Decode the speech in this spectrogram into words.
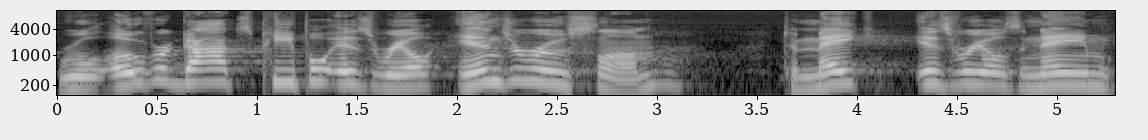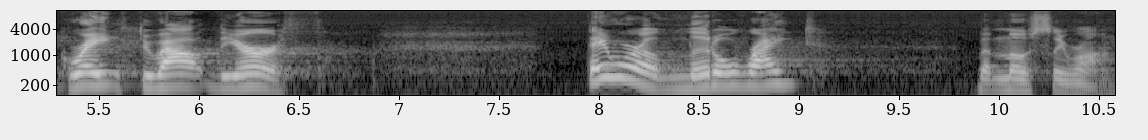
rule over God's people, Israel, in Jerusalem, to make Israel's name great throughout the earth. They were a little right, but mostly wrong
